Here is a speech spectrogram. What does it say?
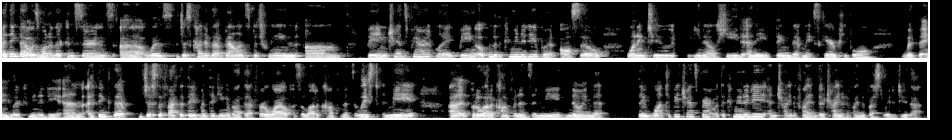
I think that was one of their concerns uh, was just kind of that balance between um, being transparent, like being open to the community, but also wanting to, you know, heed anything that might scare people with the Angular community. And I think that just the fact that they've been thinking about that for a while puts a lot of confidence, at least in me. Uh, it put a lot of confidence in me knowing that they want to be transparent with the community and trying to find they're trying to find the best way to do that.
